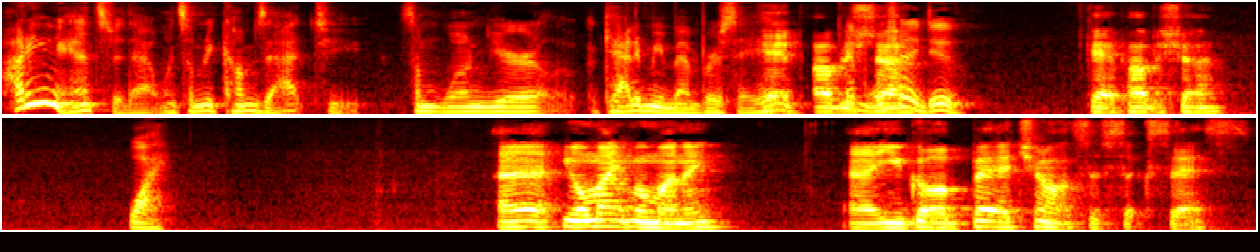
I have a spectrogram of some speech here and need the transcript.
How do you answer that when somebody comes at you? Some one year academy member say, "Hey, what should I do?" Get a publisher. Why? Uh, you'll make more money. Uh, you've got a better chance of success.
